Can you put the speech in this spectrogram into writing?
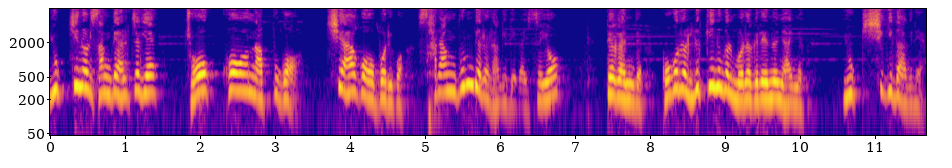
육진을 상대할 적에 좋고 나쁘고 취하고 버리고 사랑 분별을 하게 돼가 있어요. 돼가 있는데 그거를 느끼는 걸 뭐라 그랬느냐 하면 육식이다 그래.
